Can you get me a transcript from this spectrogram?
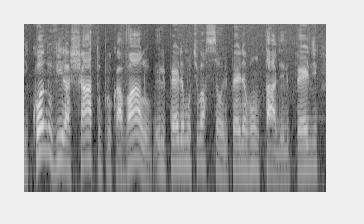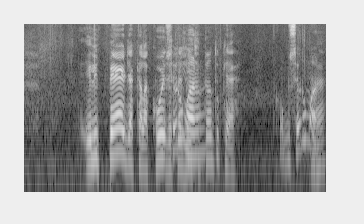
E quando vira chato para o cavalo, ele perde a motivação, ele perde a vontade, ele perde, ele perde aquela coisa que a humano, gente né? tanto quer. Como ser humano. né?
